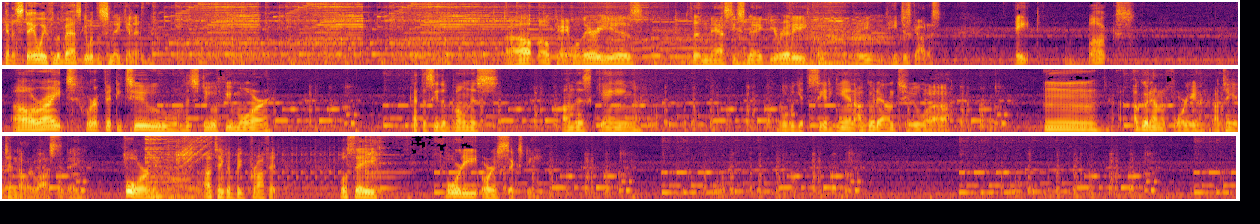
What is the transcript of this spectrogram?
Gotta stay away from the basket with the snake in it. Oh, okay. Well, there he is. The nasty snake. You ready? He, he just got us. Eight bucks. All right. We're at 52. Let's do a few more. Got to see the bonus on this game. Will we get to see it again? I'll go down to. Uh, mm, I'll go down to 40. I'll take a $10 loss today. Or I'll take a big profit. We'll say 40 or 60.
